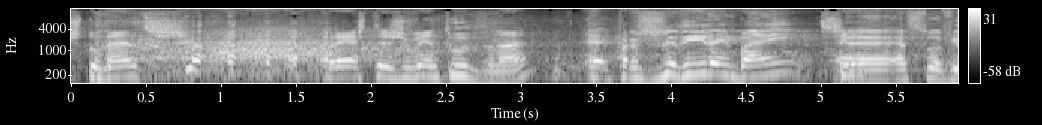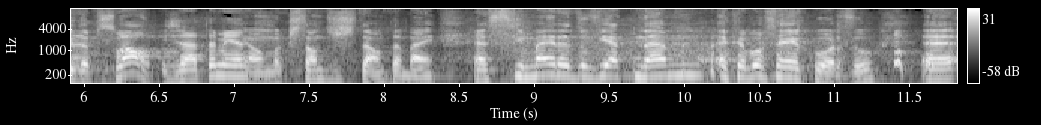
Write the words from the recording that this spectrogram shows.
estudantes, para esta juventude, não é? é, para gerirem bem eh, a sua vida pessoal. Exatamente. É uma questão de gestão também. A cimeira do Vietnã acabou sem acordo. Eh,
